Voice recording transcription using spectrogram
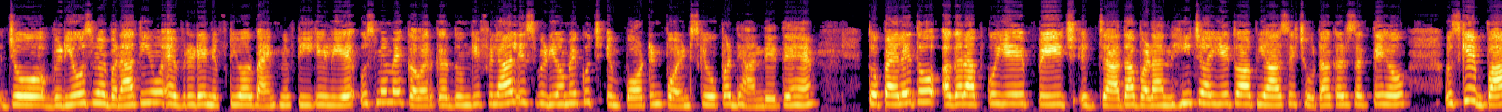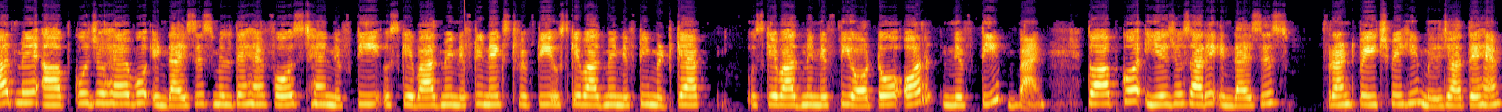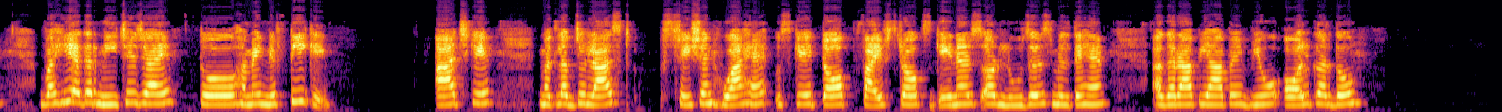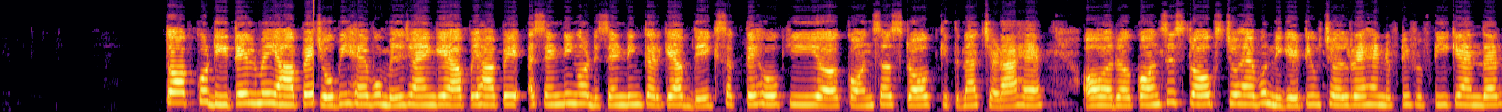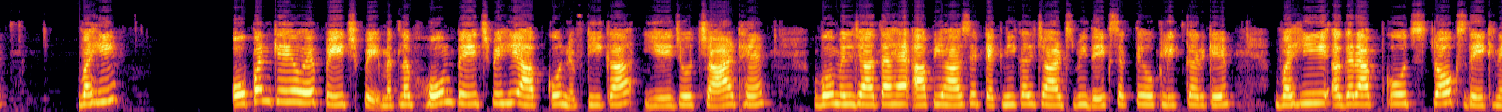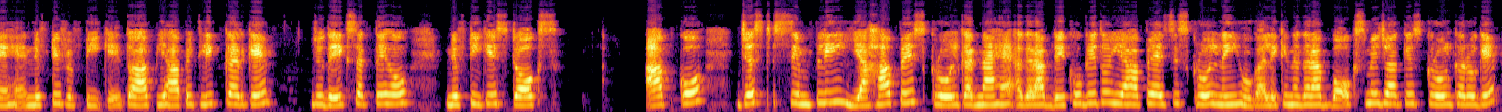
जो वीडियोस में बनाती हूँ एवरीडे निफ्टी और बैंक निफ्टी के लिए, उसमें मैं कवर कर दूँगी। फ़िलहाल इस वीडियो में कुछ इंपॉर्टेंट पॉइंट्स के ऊपर ध्यान देते हैं। तो पहले तो अगर आपको ये पेज ज़्यादा बड़ा नहीं चाहिए तो आप यहाँ से छोटा कर सकते हो। उसके बाद में आपको जो है वो इंडाइसिस मिलते हैं। फ़र्स्ट है निफ्टी, उसके बाद में निफ्टी नेक्स्ट फिफ्टी उसके बाद में निफ्टी मिड कैप उसके बाद में निफ्टी ऑटो और निफ्टी बैंक तो आपको ये जो सारे इंडाइसिस फ्रंट पेज पे ही मिल जाते हैं। वही अगर नीचे जाए तो हमें निफ्टी के, आज के मतलब जो लास्ट स्टेशन हुआ है, उसके टॉप फाइव स्टॉक्स गेनर्स और लूजर्स मिलते हैं। अगर आप यहाँ पे व्यू ऑल कर दो तो आपको डिटेल में यहाँ पे जो भी है वो मिल जाएँगे। आप यहाँ पे असेंडिंग और डिसेंडिंग करके आप देख सकते हो कि कौन सा स्टॉक कितना चढ़ा है और कौन से स्टॉक्स जो है वो निगेटिव चल रहे हैं निफ्टी फिफ्टी के अंदर। वही ओपन किए हुए पेज पे मतलब होम पेज पे ही आपको निफ्टी का ये जो चार्ट है, वो मिल जाता है। आप यहाँ से टेक्निकल चार्ट्स भी देख सकते हो क्लिक करके। वही अगर आपको स्टॉक्स देखने हैं निफ्टी फिफ्टी के तो आप यहाँ पे क्लिक करके जो देख सकते हो निफ्टी के स्टॉक्स आपको जस्ट सिंपली यहाँ पे स्क्रॉल करना है। अगर आप देखोगे तो यहाँ पे ऐसे स्क्रॉल नहीं होगा, लेकिन अगर आप बॉक्स में जाके स्क्रॉल करोगे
